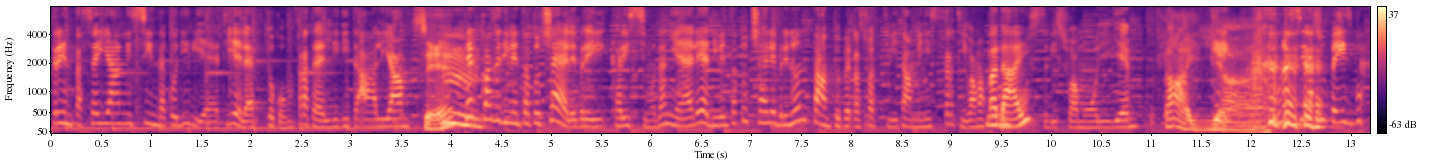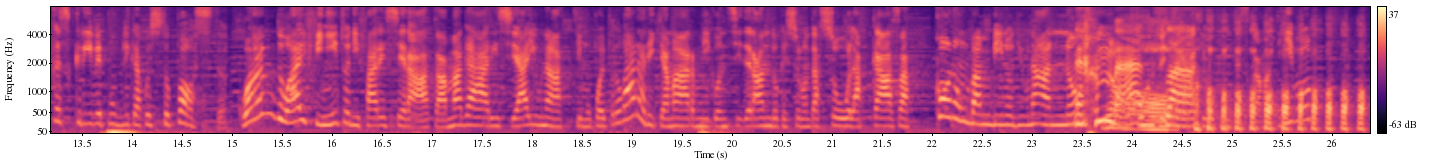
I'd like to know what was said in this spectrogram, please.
36 anni, sindaco di Rieti, eletto con Fratelli d'Italia. Sì. Mm. Per cosa è diventato celebre il carissimo Daniele? È diventato celebre non tanto per la sua attività amministrativa, ma, Ma per dai. un post di sua moglie. Che Aia. eh, una sera su Facebook scrive e pubblica questo post. Quando hai finito di fare serata, magari se hai un attimo, puoi provare a richiamarmi considerando che sono da sola a casa con un bambino di un anno? Mazza. Interrogativo, esclamativo.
